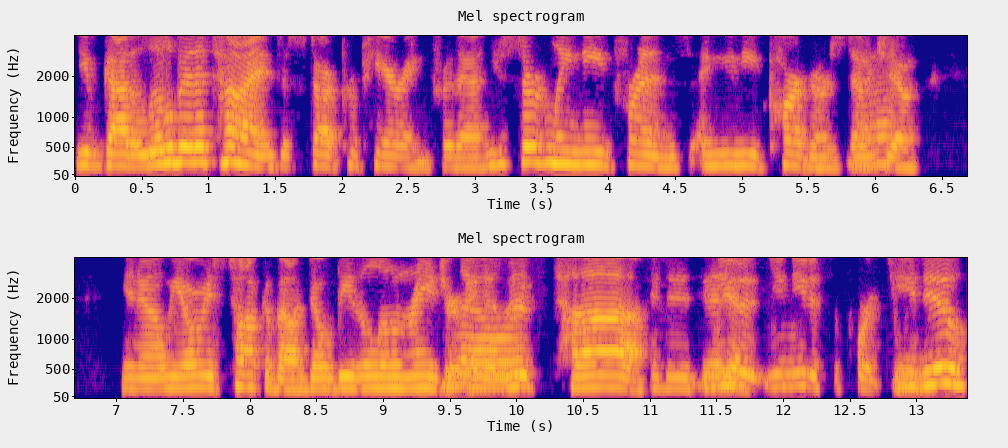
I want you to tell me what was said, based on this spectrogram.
You've got a little bit of time to start preparing for that. And you certainly need friends and you need partners, don't Yeah. you? You know, we always talk about don't be the Lone Ranger because No. it's tough. It is. You It need is. a you need a support team. You do,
